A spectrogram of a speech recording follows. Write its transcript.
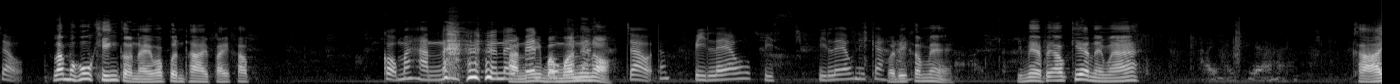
เจ้า แล้วมาฮู้คิงตัวไหนว่าเปิ้นทายไปครับเกาะมาหันในหันเฟซนี่บุ๊บ่เหมือนนี่เนาะเจ้าตั้งปีแล้วปีปีแล้วนี่ก็สวัสดีครับแม่อีแม่ไปเอาเกี้ยนหน่อยมาขาย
